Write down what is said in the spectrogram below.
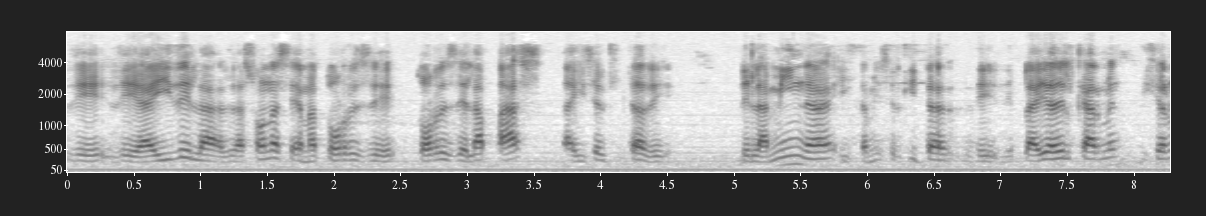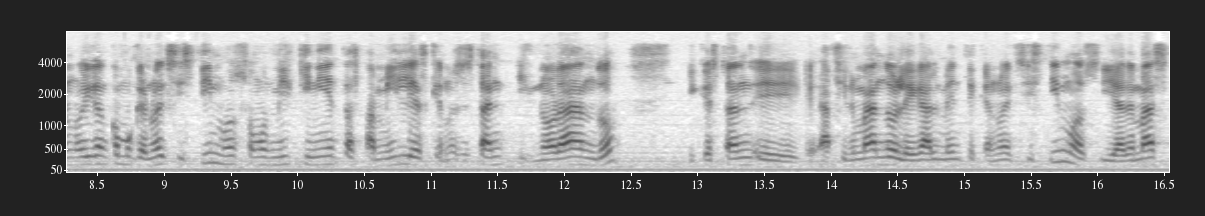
de, ahí de la, zona se llama Torres de, Torres de la Paz, ahí cerquita de, la mina y también cerquita de, Playa del Carmen, dijeron, oigan, como que no existimos, somos 1.500 familias que nos están ignorando y que están eh, afirmando legalmente que no existimos y además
